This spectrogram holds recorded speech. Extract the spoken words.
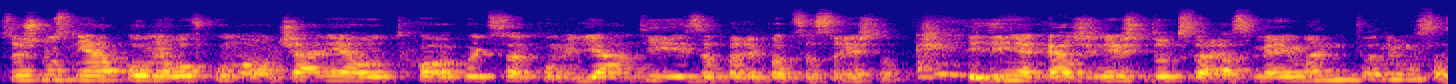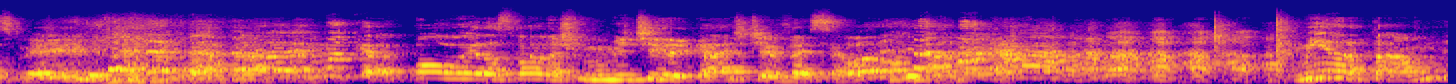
Всъщност няма по-неловко мълчание от хора, които са комедианти и за първи път се срещат. Единия каже нещо, друг се разсмее, ма то не му се смее. Абе, мъка, по е да сваляш момиче и да кажеш, че е весела. Мина там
